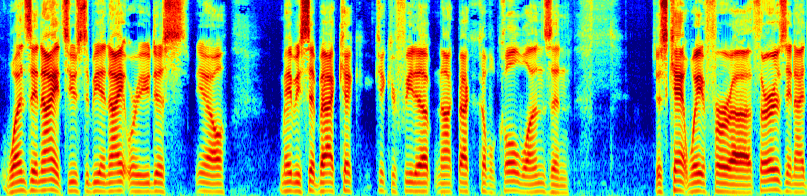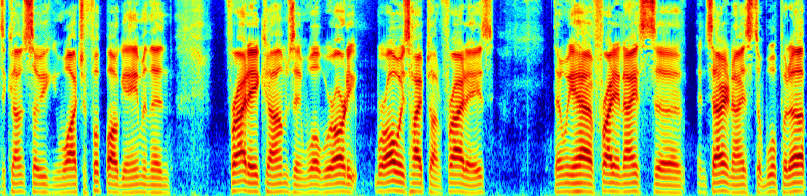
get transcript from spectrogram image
Wednesday nights used to be a night where you just, you know, maybe sit back, kick kick your feet up, knock back a couple cold ones, and just can't wait for uh, Thursday night to come so you can watch a football game. And then Friday comes, and well, we're already we're always hyped on Fridays. Then we have Friday nights to, and Saturday nights to whoop it up,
